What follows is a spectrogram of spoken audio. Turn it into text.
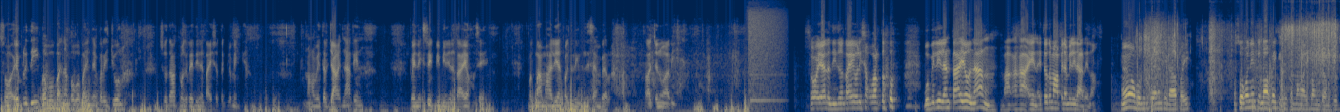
So everyday pababa ng pababa yung temperature. So dapat mag-ready na tayo sa taglamig. Mga winter jacket natin. By next week bibili na tayo kasi magmamahal yan pagdating ng December sa January. So ayan, nandito na tayo ulit sa kwarto. Bumili lang tayo ng makakain. Ito itong mga pinamili natin, oh. Ngayon, bumili tayo ng tinapay. Na yung tinapay kasi sa mga ibang junk food.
